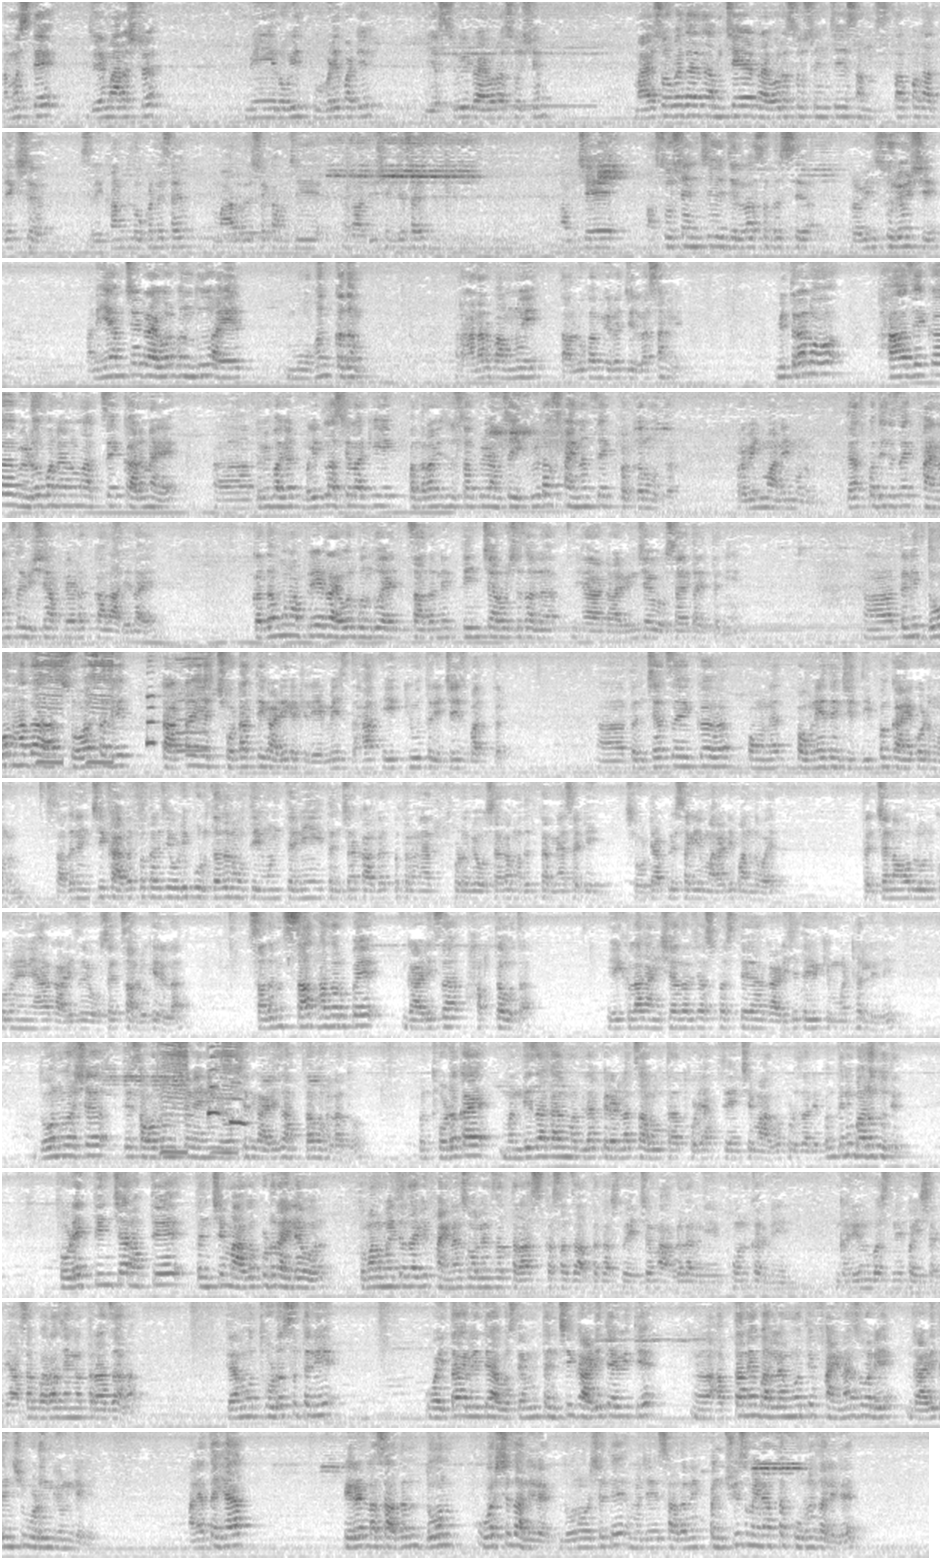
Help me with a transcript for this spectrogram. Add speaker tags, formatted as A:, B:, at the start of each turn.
A: नमस्ते जय महाराष्ट्र. मी Rohit Ughade Patil S V driver association माझ्यासोबत आहेत आमचे ड्रायव्हर असोसिएशनचे संस्थापक अध्यक्ष श्रीकांत लोखंडे साहेब मार्गदर्शक आमचे राजू शिंदे साहेब. आमचे असोसिएशनचे जिल्हा सदस्य प्रवीण सूर्यवंशी आणि हे आमचे ड्रायव्हर बंधू आहेत मोहन कदम राहणार बामनोई तालुका मिरज जिल्हा सांगली. मित्रांनो हा आज एक व्हिडिओ बनवण्याचं मागचं एक कारण आहे. तुम्ही बघितलं असेल की पंधरा वीस दिवसापूर्वी आमचं इक्विटास फायनान्सचं एक प्रकरण होतं. प्रवीण माने म्हणून. त्याच पद्धतीचा एक फायनान्सचा विषय आपल्याकडे काल आलेला आहे. कदम म्हणून आपले ड्रायव्हर बंधू आहेत. साधारण एक तीन चार वर्ष झालं ह्या ड्रायव्हिंगच्या व्यवसायात आहेत त्यांनी. त्यांनी दोन हजार सोळा साली टाटा एस छोटा ती गाडी घेतली एम एस दहा एक क्यू त्रेचाळीस बहात्तर. त्यांच्याच एक पाहुण्यात पाहुणे आहे त्यांची. दीपक गायकवाड म्हणून. साधारण यांची कागदपत्राची एवढी पूर्तता नव्हती म्हणून त्यांनी त्यांच्या कागदपत्रांना थोडं व्यवसायाला मदत करण्यासाठी शेवटी आपले सगळे मराठी बांधव आहेत. त्यांच्या नावावर लोन करून यांनी हा गाडीचा व्यवसाय चालू केलेला. साधारण सात हजार रुपये गाडीचा हप्ता होता. एक लाख ऐंशी हजारच्या आसपास त्या गाडीची त्यावेळी किंमत ठरलेली. दोन वर्ष ते सव्वा दोन वर्ष यांनी व्यवस्थित गाडीचा हप्ता भरला तो. पण थोडं काय मंदीचा काळ मधल्या पिरियडला चालू होता थोडे हप्ते यांचे मागं पुढे झाले पण त्यांनी भरत होते. थोडे तीन चार हप्ते त्यांचे मागं पुढे राहिल्यावर तुम्हाला माहितच आहे की फायनान्सवाल्यांचा त्रास कसा जातक असतो याच्या मागं लागणे फोन करणे घरी येऊन बसणे पैशाने असा बराच यांना त्रास झाला. त्यामुळे थोडस त्यांनी वैतागले त्या अवस्थेमध्ये त्यांची गाडी त्यावेळी ते हप्ता नाही भरल्यामुळे ते फायनान्सवाले गाडी त्यांची ओढून घेऊन गेले. आणि आता ह्या पिरियडला साधारण दोन वर्ष झालेले आहेत. दोन वर्ष ते म्हणजे साधारण एक पंचवीस महिने आता पूर्ण झालेले आहेत.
